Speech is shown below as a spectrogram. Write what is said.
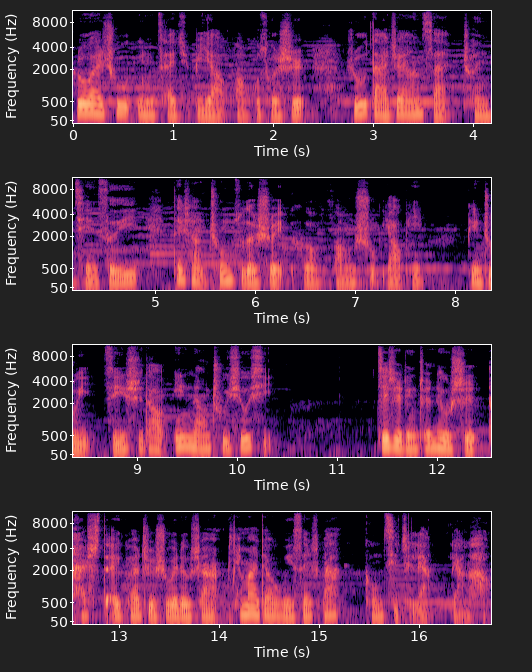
若外出，应采取必要防护措施，如打遮阳伞、穿浅色衣、带上充足的水和防暑药品，并注意及时到阴凉处休息。截止凌晨六时，海市的 AQI 指数为六十二，PM 二点五为三十八，空气质量良好。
